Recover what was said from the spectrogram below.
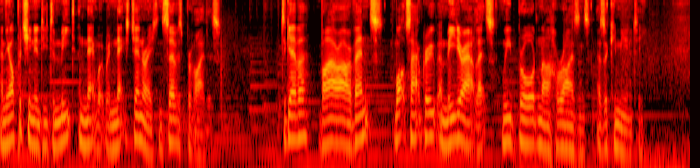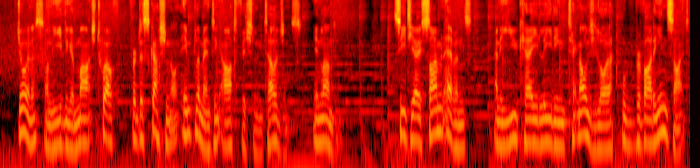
and the opportunity to meet and network with next generation service providers. Together, via our events, WhatsApp group, and media outlets, we broaden our horizons as a community. Join us on the evening of March 12th for a discussion on implementing artificial intelligence in London. CTO Simon Evans and a UK leading technology lawyer will be providing insight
